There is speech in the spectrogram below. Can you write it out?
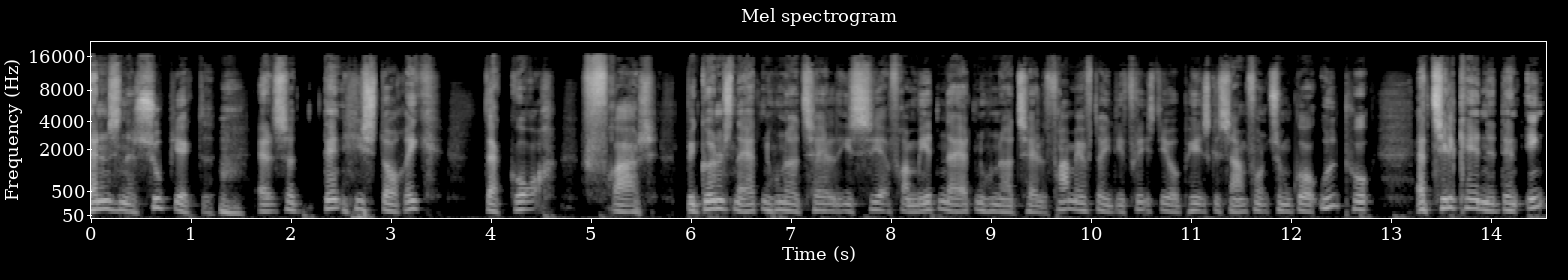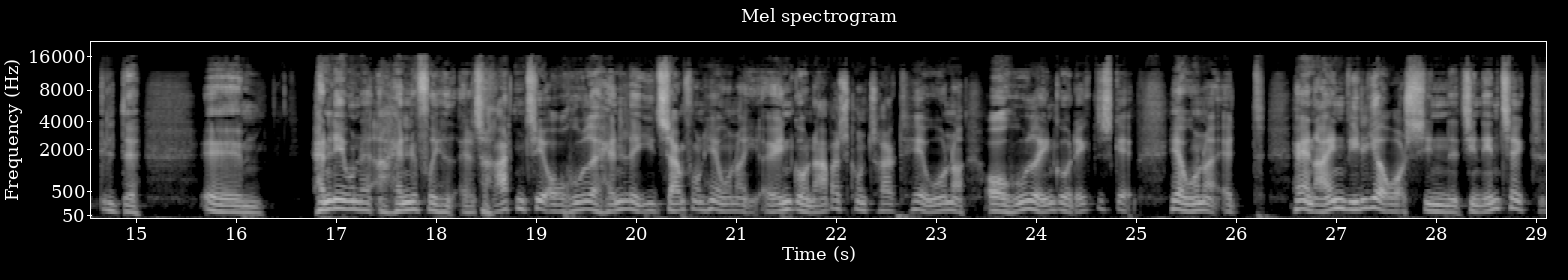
dannelsen af subjektet, mm. altså den historik, der går fra begyndelsen af 1800-tallet, især fra midten af 1800-tallet frem efter i de fleste europæiske samfund, som går ud på at tilkende den enkelte øh, handlevende og handlefrihed, altså retten til overhovedet at handle i et samfund herunder, at indgå en arbejdskontrakt herunder, overhovedet at indgå et ægteskab herunder, at have en egen vilje over sin, sin indtægt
